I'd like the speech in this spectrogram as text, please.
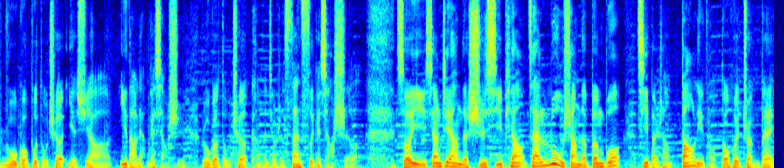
如果不堵车，也需要一到两个小时；如果堵车，可能就是三四个小时了。所以，像这样的实习漂在路上的奔波，基本上包里头都会准备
